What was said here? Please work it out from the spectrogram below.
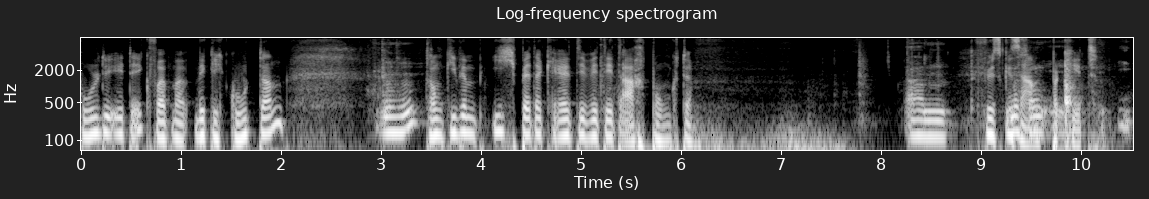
cool, die Idee, gefällt mir wirklich gut dann. Mhm. Darum gebe ich bei der Kreativität 8 Punkte Ähm, fürs Ich sagen, Gesamtpaket. ich,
